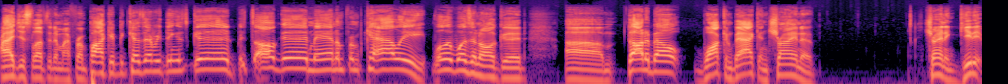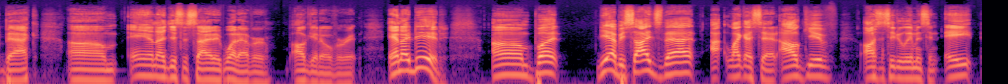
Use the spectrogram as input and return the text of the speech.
I just left it in my front pocket because everything is good. It's all good, man. I'm from Cali. Well, it wasn't all good. Um, thought about walking back and trying to trying to get it back. Um, and I just decided, whatever, I'll get over it. And I did. Um, but yeah, besides that, I, like I said, I'll give Austin City Limits an eight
